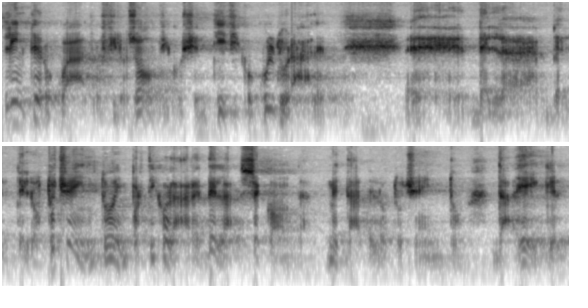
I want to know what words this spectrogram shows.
l'intero quadro filosofico, scientifico, culturale eh, del, del, dell'Ottocento, in particolare della seconda metà dell'Ottocento, da Hegel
